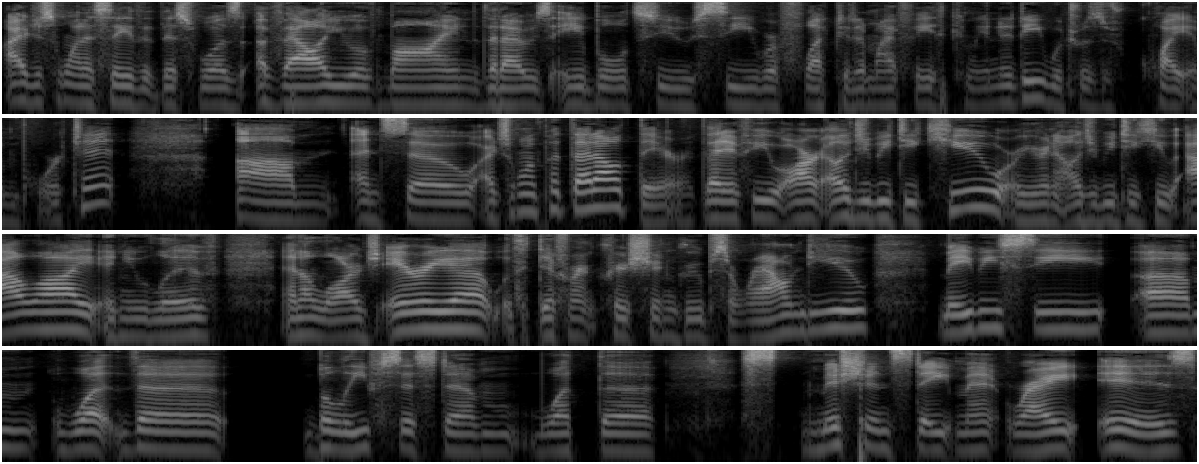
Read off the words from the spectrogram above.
I just want to say that this was a value of mine that I was able to see reflected in my faith community, which was quite important. Um, and so I just want to put that out there that if you are LGBTQ or you're an LGBTQ ally and you live in a large area with different Christian groups around you, maybe see um, what the belief system, what the mission statement, right, is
